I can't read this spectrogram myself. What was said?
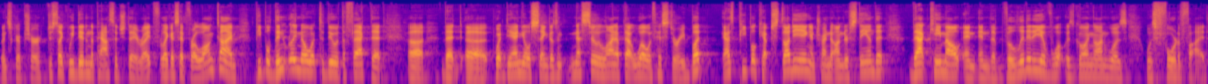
in Scripture, just like we did in the passage today, right? For, like I said, for a long time, people didn't really know what to do with the fact that, uh, that uh, what Daniel is saying doesn't necessarily line up that well with history. But as people kept studying and trying to understand it, that came out, and, and the validity of what was going on was, was fortified.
